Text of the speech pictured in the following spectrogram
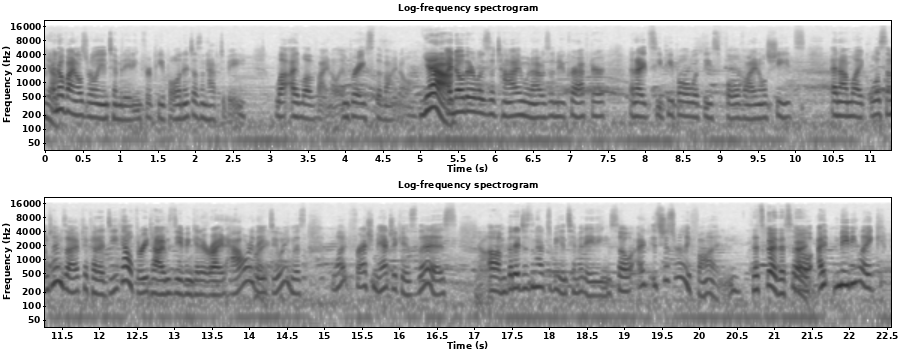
Yeah. I know vinyl's really intimidating for people, and it doesn't have to be. I love vinyl. Embrace the vinyl. Yeah. I know there was a time when I was a new crafter and I'd see people with these full vinyl sheets and I'm like, well, sometimes I have to cut a decal three times to even get it right. How are they doing this? What fresh magic is this? Yeah. Um, but it doesn't have to be intimidating. So I, it's just really fun. That's good. That's So good. I maybe like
